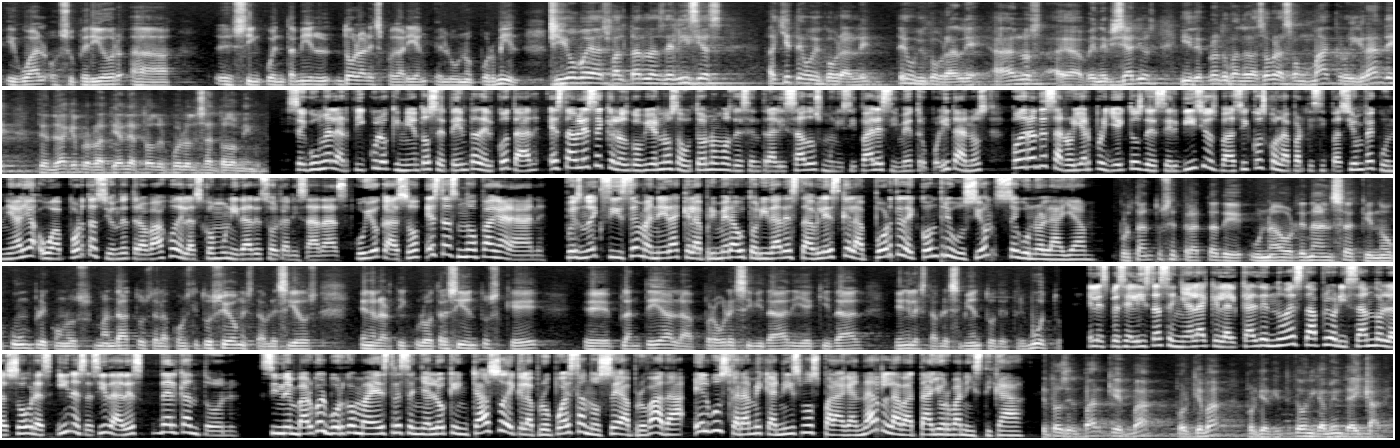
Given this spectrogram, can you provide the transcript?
igual o superior a 50 mil dólares pagarían el 1 por mil. Si yo voy a asfaltar las delicias, ¿A quién tengo que cobrarle? Tengo que cobrarle a los beneficiarios y de pronto cuando las obras son macro y grandes, tendrá que prorratearle a todo el pueblo de Santo Domingo. Según el artículo 570 del COTAD, establece que los gobiernos autónomos descentralizados municipales y metropolitanos podrán desarrollar proyectos de servicios básicos con la participación pecuniaria o aportación de trabajo de las comunidades organizadas, cuyo caso estas no pagarán pues no existe manera que la primera autoridad establezca el aporte de contribución según Olaya. Por tanto, se trata de una ordenanza que no cumple con los mandatos de la Constitución establecidos en el artículo 300 que eh, plantea la progresividad y equidad en el establecimiento de tributo. El especialista señala que el alcalde no está priorizando las obras y necesidades del cantón. Sin embargo, el burgomaestre señaló que en caso de que la propuesta no sea aprobada, él buscará mecanismos para ganar la batalla urbanística. Entonces el parque va porque va, porque arquitectónicamente ahí cabe.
